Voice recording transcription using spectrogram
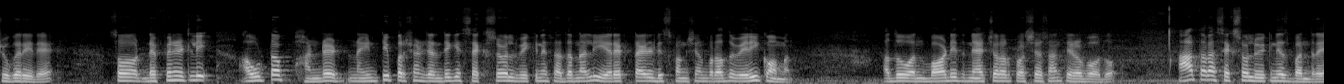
ಶುಗರ್ ಇದೆ. So definitely out of hundred ninety percent ಜನರಿಗೆ ಸೆಕ್ಸುವಲ್ ವೀಕ್ನೆಸ್ ಅದರಲ್ಲಿ ಎರೆಕ್ಟೈಲ್ ಡಿಸ್ಫಂಕ್ಷನ್ ಬರೋದು ವೆರಿ ಕಾಮನ್ ಅದು ಒಂದು ಬಾಡಿದು ನ್ಯಾಚುರಲ್ ಪ್ರೊಸೆಸ್ ಅಂತ ಹೇಳ್ಬೋದು. ಆ ಥರ ಸೆಕ್ಸುವಲ್ ವೀಕ್ನೆಸ್ ಬಂದರೆ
